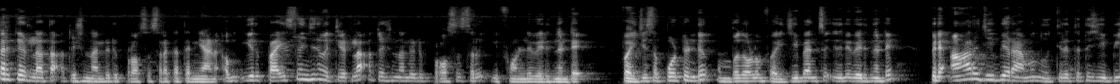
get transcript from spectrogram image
തിരക്കേടില്ലാത്ത അത്യാവശ്യം നല്ലൊരു പ്രോസസ്സറൊക്കെ തന്നെയാണ്. അപ്പം ഈ ഒരു പ്രൈസ് റേഞ്ചിന് പറ്റിയിട്ടുള്ള അത്യാവശ്യം നല്ലൊരു പ്രോസസ്സർ ഈ ഫോണിൽ വരുന്നുണ്ട്. ഫൈവ് ജി സപ്പോർട്ട് ഉണ്ട് ഒമ്പതോളം ഫൈവ് ജി ബാൻസ് ഇതിൽ വരുന്നുണ്ട്. പിന്നെ ആറ് ജി ബി റാമും നൂറ്റി ഇരുപത്തെട്ട് ജി ബി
